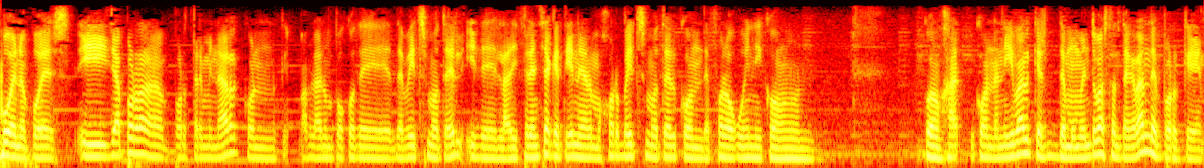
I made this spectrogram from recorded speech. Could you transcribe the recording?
Bueno, pues, y ya por, por terminar, con hablar un poco de, de Bates Motel y de la diferencia que tiene a lo mejor Bates Motel con The Following y con, con, con Aníbal, que es de momento bastante grande, porque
